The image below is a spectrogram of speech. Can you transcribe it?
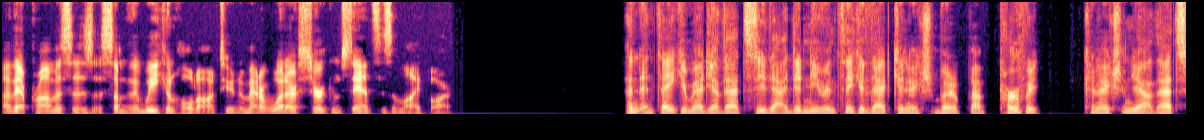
uh, that promise is something that we can hold on to no matter what our circumstances in life are. And and thank you, Matt. Yeah, that's see, I didn't even think of that connection, but a, a perfect connection. Yeah, that's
